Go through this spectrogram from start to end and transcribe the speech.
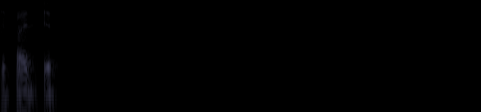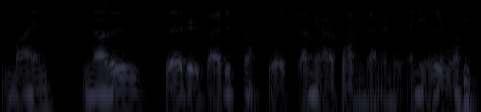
If I, if mine, no, there's better, but I just don't feel like, I mean, I also haven't gotten any, any other one.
